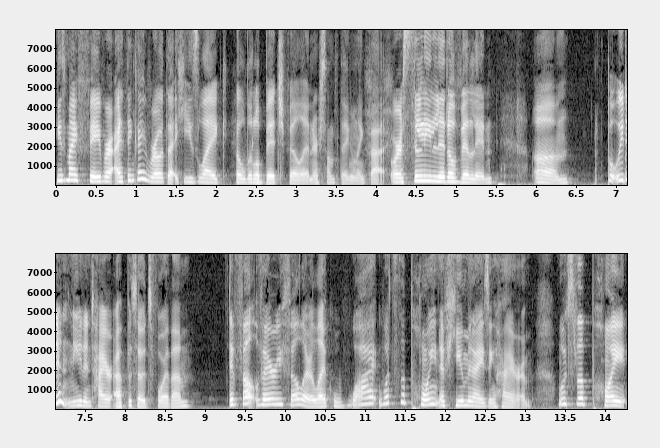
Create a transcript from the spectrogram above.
He's my favorite. I think I wrote that he's like a little bitch villain or something like that, or a silly little villain. Um, but we didn't need entire episodes for them. It felt very filler. Like, why? What's the point of humanizing Hiram? What's the point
